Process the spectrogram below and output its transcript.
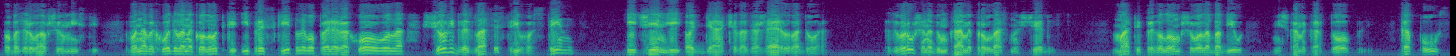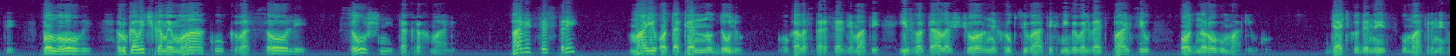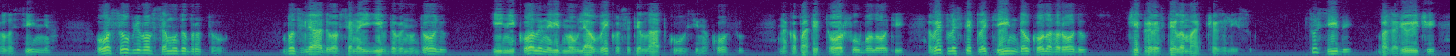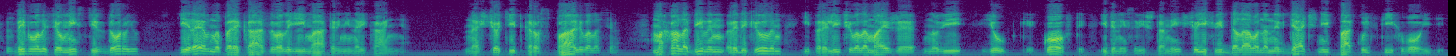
Побазарувавши в місті, вона виходила на колодки і прискіпливо перераховувала, що відвезла сестрі в гостинець і чим їй оддячила зажерлива Дора. Зворушена думками про власну щедрість, мати приголомшувала бабів мішками картоплі, капусти, полови, рукавичками маку, квасолі, сушні та крахмалю. А від сестри маю отакенну дулю, гукала з пересердя мати і згортала з чорних, рубцюватих, ніби вельвет пальців однорогу маківку. Дядько Денис у матерних голосіннях уособлював саму доброту, бо зглядувався на її вдовину долю і ніколи не відмовляв викосити латку сінокосу, накопати торфу в болоті, виплести плетінь довкола городу чи привезти ломачча з лісу. Сусіди, базарюючи, здибувалися в місті з дорою і ревно переказували їй матерні нарікання. На що тітка розпалювалася, махала білим редикюлем і перелічувала майже нові юбки, кофти і Денисові штани, що їх віддала вона невдячній пакульській хвойді.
